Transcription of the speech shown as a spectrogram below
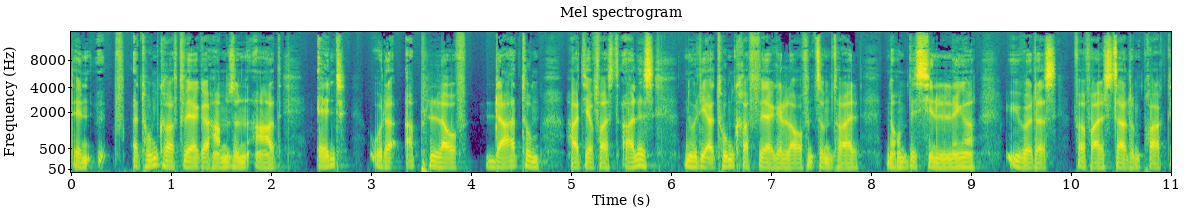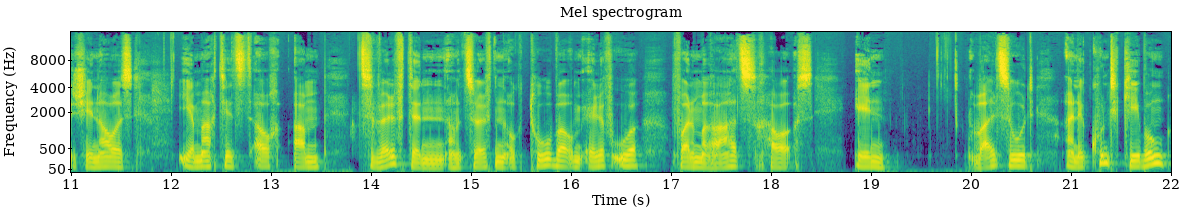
denn Atomkraftwerke haben so eine Art End- oder Ablaufdatum hat ja fast alles, nur die Atomkraftwerke laufen zum Teil noch ein bisschen länger über das Verfallsdatum praktisch hinaus. Ihr macht jetzt auch am 12. am 12. Oktober um 11 Uhr vor dem Ratshaus in Waldshut eine Kundgebung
